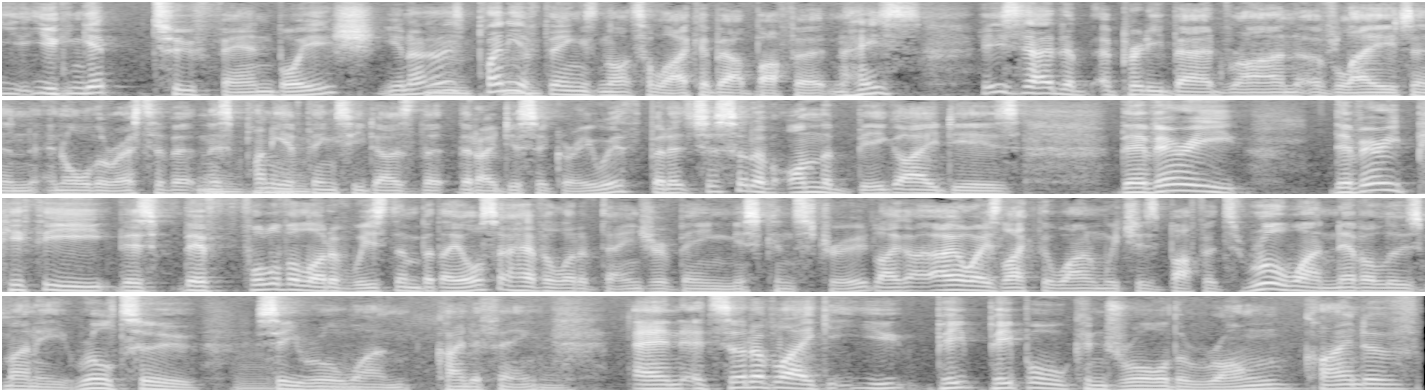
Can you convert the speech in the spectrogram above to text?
You, you can get too fanboyish. You know, there's mm, plenty of mm. things not to like about Buffett, and he's he's had a, a pretty bad run of late, and, and all the rest of it. And there's mm, plenty of things he does that, that I disagree with. But it's just sort of on the big ideas. They're very they're very pithy. There's, they're full of a lot of wisdom, but they also have a lot of danger of being misconstrued. Like I, I always like the one which is Buffett's rule one: never lose money. Rule two: see rule one, kind of thing. And it's sort of like you pe- people can draw the wrong kind of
